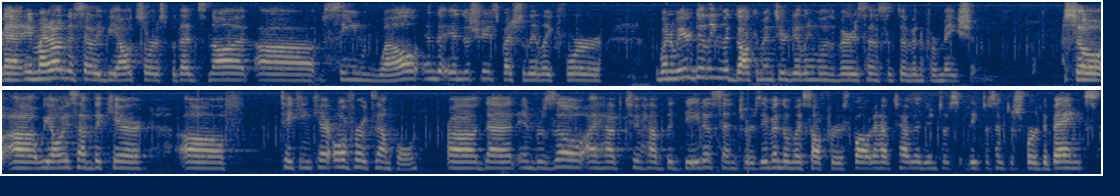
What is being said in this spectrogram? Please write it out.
And it might not necessarily be outsourced but that's not uh, seen well in the industry especially like for when we're dealing with documents you're dealing with very sensitive information. So uh, we always have the care of taking care or for example uh, that in Brazil, I have to have the data centers, even though my software is cloud, I have to have the data centers for the banks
